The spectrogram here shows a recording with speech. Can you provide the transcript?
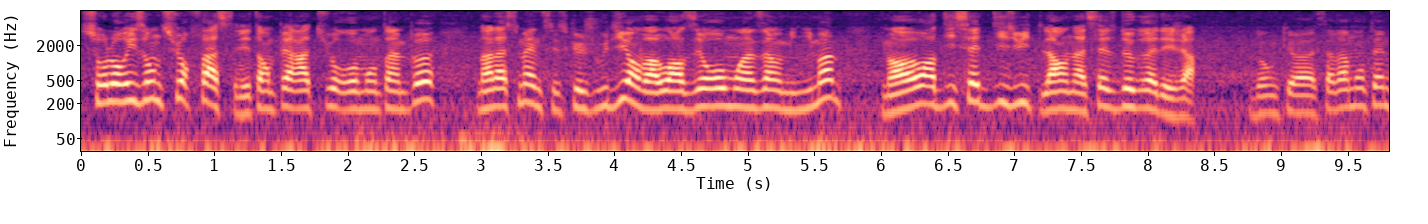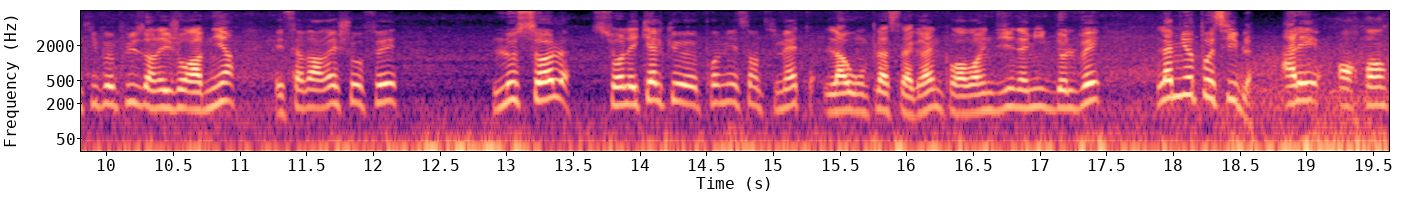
sur l'horizon de surface. Les températures remontent un peu. Dans la semaine, c'est ce que je vous dis, on va avoir 0 1 au minimum, mais on va avoir 17-18. Là, on a 16 degrés déjà. Donc euh, ça va monter un petit peu plus dans les jours à venir et ça va réchauffer le sol sur les quelques premiers centimètres, là où on place la graine pour avoir une dynamique de levée la mieux possible. Allez, on reprend.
